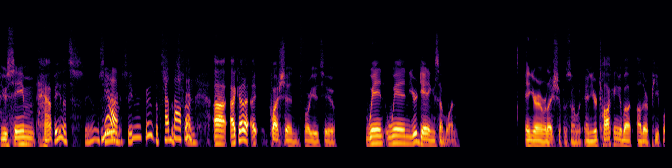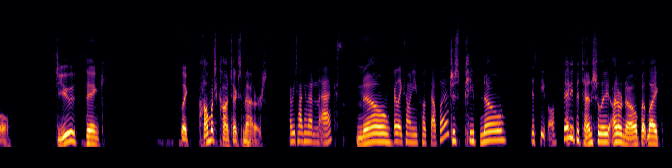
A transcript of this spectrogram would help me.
You seem happy. That's you know, see Yeah. where, see where it goes. That's, How that's fun. Uh, I got a, a question for you too. When when you're dating someone and you're in a relationship with someone and you're talking about other people, do you think like how much context matters? Are we talking about an ex No, or like someone you've hooked up with? just peep. No, Just people. maybe Like, potentially. I don't know, but like,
